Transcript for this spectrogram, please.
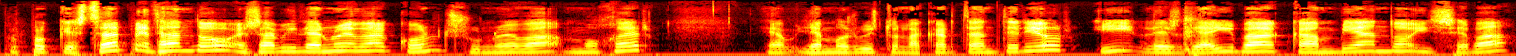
Pues porque está empezando esa vida nueva con su nueva mujer. Ya, hemos visto en la carta anterior y desde ahí va cambiando y se va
